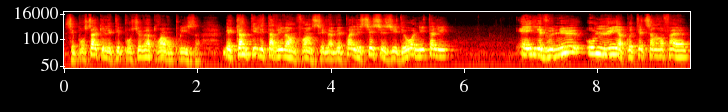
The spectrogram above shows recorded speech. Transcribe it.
C'est pour ça qu'il était poursuivi à trois reprises. Mais quand il est arrivé en France, il n'avait pas laissé ses idéaux en Italie. Et il est venu au Muy, à côté de Saint-Raphaël,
